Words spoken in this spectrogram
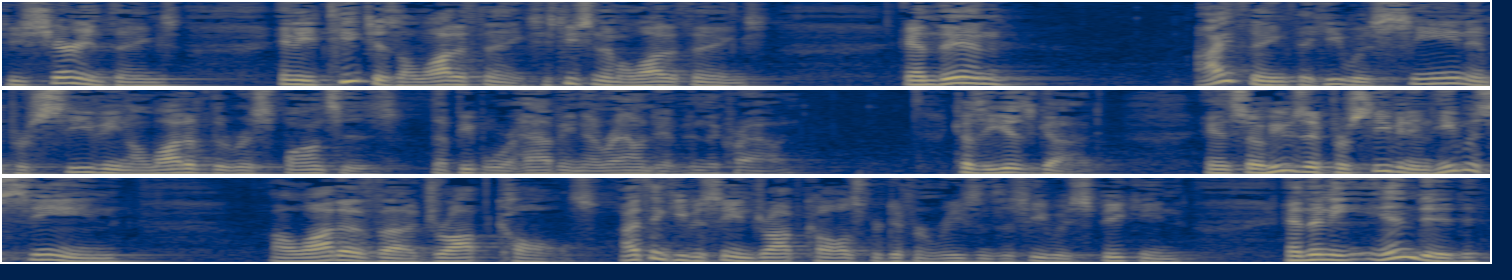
he's sharing things and he teaches a lot of things. He's teaching them a lot of things. And then I think that he was seeing and perceiving a lot of the responses that people were having around him in the crowd because he is God. And so he was perceiving and he was seeing a lot of uh, dropped calls. I think he was seeing dropped calls for different reasons as he was speaking. And then he ended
